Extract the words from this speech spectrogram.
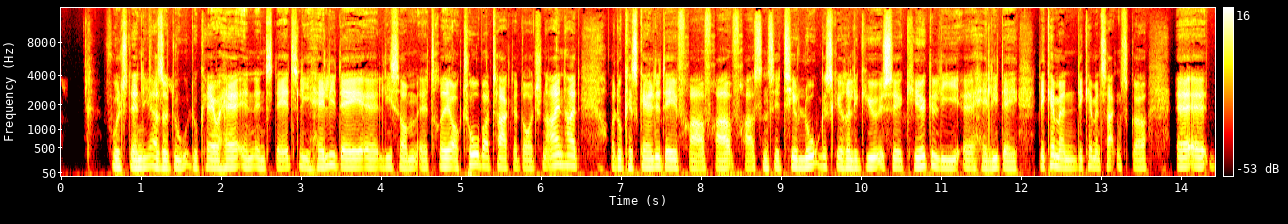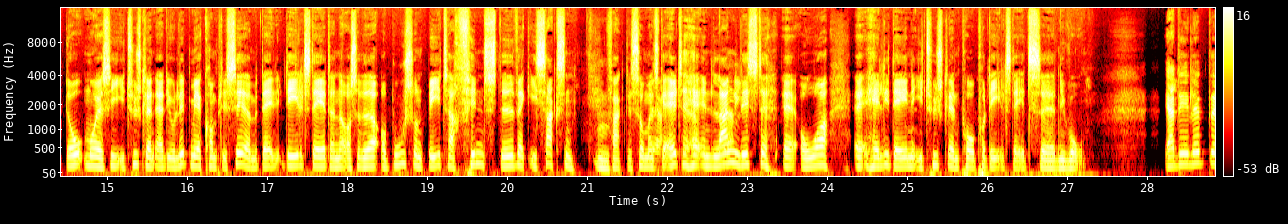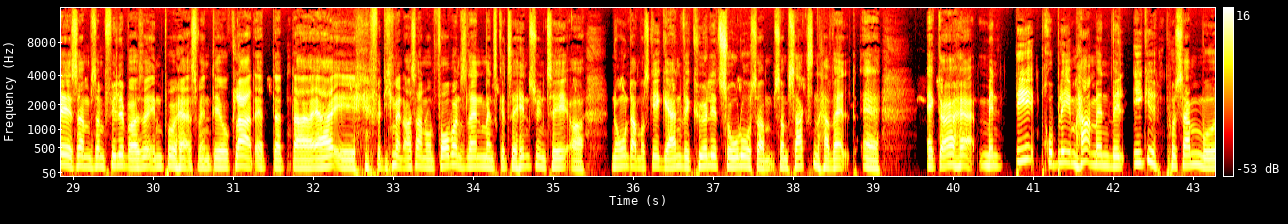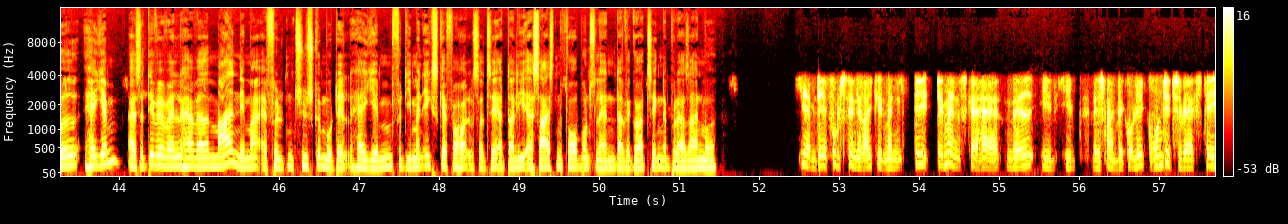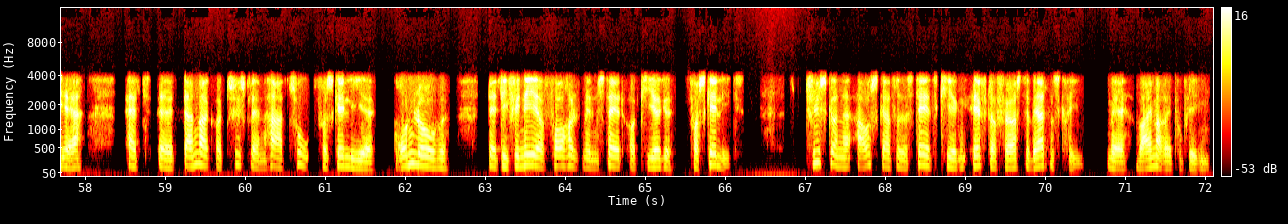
Fuldstændig. Altså, du, du kan jo have en, en statslig helligdag, øh, ligesom øh, 3. oktober, tag der Deutschen Einheit, og du kan skalte det fra, fra, fra sådan set teologiske, religiøse, kirkelige øh, helligdag. Det kan, man, det kan man sagtens gøre. Øh, dog må jeg sige, at i Tyskland er det jo lidt mere kompliceret med delstaterne osv., og Busund Betag findes stadigvæk i Sachsen, mm. faktisk. Så man skal ja, altid have en lang ja. liste øh, over øh, helligdagene i Tyskland på, på delstatsniveau. Øh, Ja, det er lidt, øh, som, som Philip også er inde på her, Svend. Det er jo klart, at der, der er, øh, fordi man også har nogle forbundsland, man skal tage hensyn til, og nogen, der måske gerne vil køre lidt solo, som, som Sachsen har valgt at, at gøre her. Men det problem har man vel ikke på samme måde herhjemme. Altså det vil vel have været meget nemmere at følge den tyske model herhjemme, fordi man ikke skal forholde sig til, at der lige er 16 forbundslande, der vil gøre tingene på deres egen måde. Jamen, det er fuldstændig rigtigt, men det, det man skal have med, i, i, hvis man vil gå lidt grundigt til værks, det er, at øh, Danmark og Tyskland har to forskellige grundlove, der definerer forholdet mellem stat og kirke forskelligt. Tyskerne afskaffede statskirken efter 1. verdenskrig med Weimar-republiken.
